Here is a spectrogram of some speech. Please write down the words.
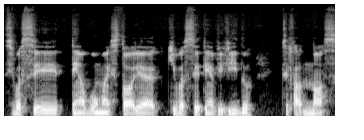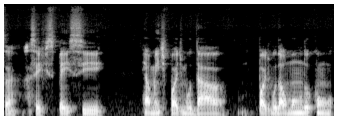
se você tem alguma história que você tenha vivido, você fala, nossa, a Safe Space realmente pode mudar, pode mudar o mundo com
